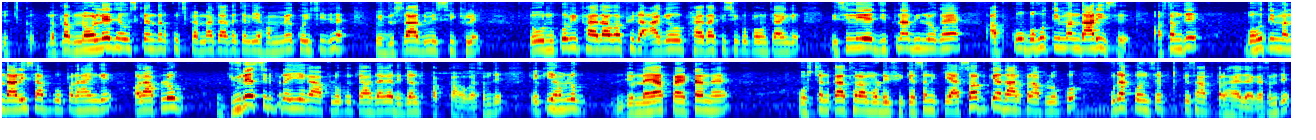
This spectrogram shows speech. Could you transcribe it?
जो मतलब नॉलेज है, उसके अंदर कुछ करना चाहते, चलिए हम में कोई चीज़ है, कोई दूसरा आदमी सीख ले तो उनको भी फ़ायदा होगा, फिर आगे वो फ़ायदा किसी को पहुँचाएँगे। इसीलिए जितना भी लोग हैं, आपको बहुत ईमानदारी से, और समझे, बहुत ईमानदारी से आपको पढ़ाएँगे, और आप लोग जुड़े सिर्फ़ रहिएगा, आप लोग का क्या हो जाएगा रिज़ल्ट पक्का होगा, समझे? क्योंकि हम लोग जो नया पैटर्न है क्वेश्चन का थोड़ा मॉडिफिकेशन किया सब के आधार पर आप लोग को पूरा कॉन्सेप्ट के साथ पढ़ाया जाएगा, समझे?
